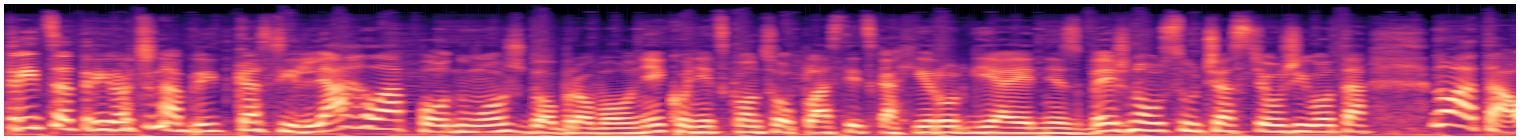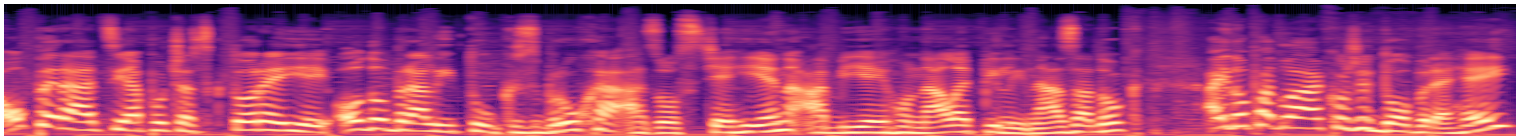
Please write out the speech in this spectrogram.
33-ročná Britka si ľahla pod nôž dobrovoľne, konec koncov plastická chirurgia je dnes bežnou súčasťou života. No a tá operácia, počas ktorej jej odobrali tuk z brucha a zo stehien, aby jej ho nalepili na zadok, aj dopadla akože dobre, hej?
